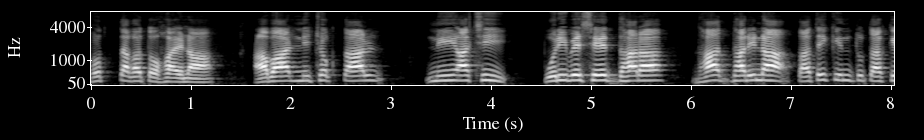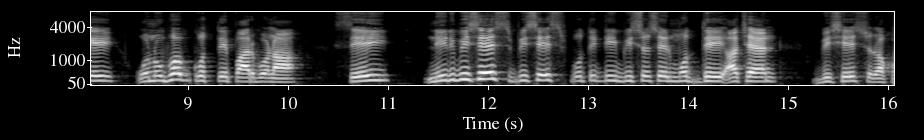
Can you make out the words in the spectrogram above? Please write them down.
সত্যাগত হয় না। আবার নিছক তাল নিয়ে আছি, পরিবেশের ধারা ধার ধারি না, তাতে কিন্তু তাকে অনুভব করতে পারব না। সেই নির্বিশেষ, বিশেষ প্রতিটি বিশেষের মধ্যে আছেন বিশেষ রকম।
